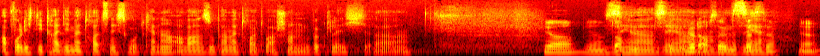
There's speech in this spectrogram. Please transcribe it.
Obwohl ich die 3D-Metroids nicht so gut kenne, aber Super Metroid war schon wirklich äh, Ja, ja. Doch, Sehr, ich, sehr, Ich würde auch sagen, das sehr- Beste. Ja.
